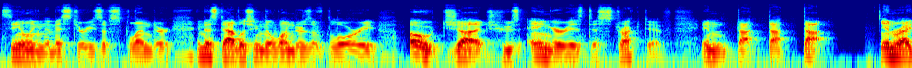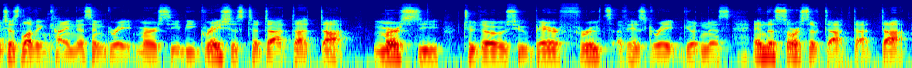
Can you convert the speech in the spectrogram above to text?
sealing the mysteries of splendor, and establishing the wonders of glory. O Judge, whose anger is destructive, in dot dot dot. In righteous loving kindness and great mercy, be gracious to dot dot dot. Mercy to those who bear fruits of his great goodness, and the source of dot dot dot.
